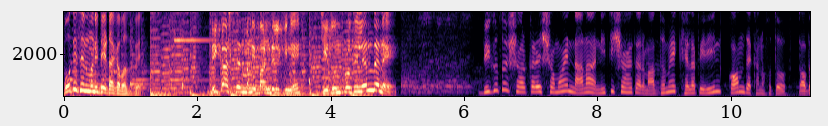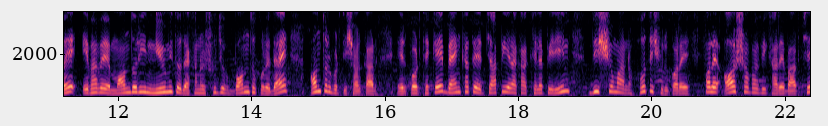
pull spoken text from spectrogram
প্রতি সেনমানিতে টাকা বাঁচবে। বিকাশ সেনমানি বান্ডিল কিনে জিতুন প্রতি লেনদেনে। বিগত সরকারের সময় নানা নীতি সহায়তার মাধ্যমে খেলাপি ঋণ কম দেখানো হতো। তবে এভাবে মন্দ ঋণ নিয়মিত দেখানোর সুযোগ বন্ধ করে দেয় অন্তর্বর্তী সরকার। এরপর থেকে ব্যাংক খাতে চাপিয়ে রাখা খেলাপি ঋণ দৃশ্যমান হতে শুরু করে, ফলে অস্বাভাবিক হারে বাড়ছে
